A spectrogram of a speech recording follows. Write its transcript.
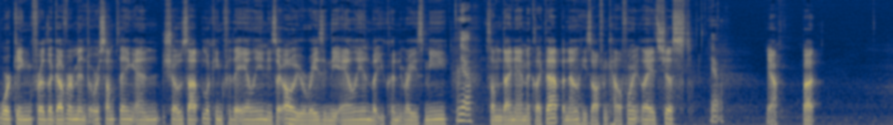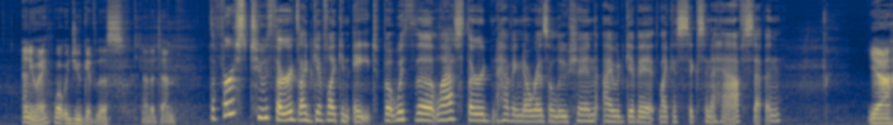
working for the government or something and shows up looking for the alien he's like oh you're raising the alien but you couldn't raise me Yeah, some dynamic like that but no he's off in california like it's just yeah. yeah but anyway what would you give this out of 10 The first two thirds I'd give like an eight, but with the last third having no resolution, I would give it like a six and a half, seven. Yeah,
